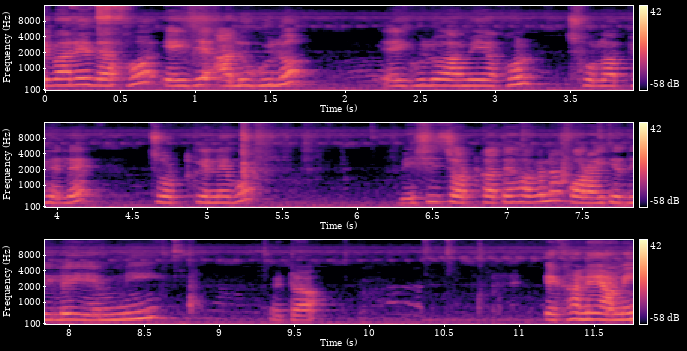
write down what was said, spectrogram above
এবারে দেখো এই যে আলুগুলো, এইগুলো আমি এখন ছোলা ফেলে চটকে নেব। বেশি চটকাতে হবে না, কড়াইতে দিলেই এমনি এটা। এখানে আমি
